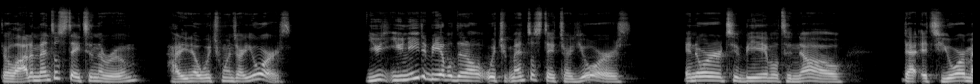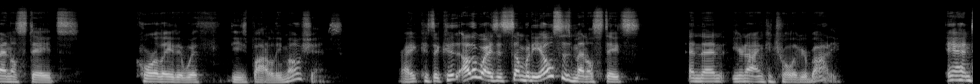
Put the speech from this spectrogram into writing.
There are a lot of mental states in the room. How do you know which ones are yours? You, you need to be able to know which mental states are yours in order to be able to know that it's your mental states correlated with these bodily motions, right? Because otherwise it's somebody else's mental states, and then you're not in control of your body. And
